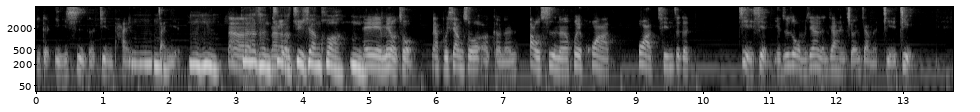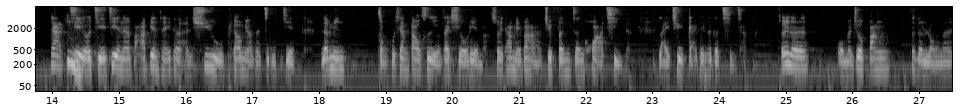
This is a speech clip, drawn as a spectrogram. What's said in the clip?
一个仪式的静态展演。嗯嗯，嗯，那它很具有具象化。嗯，哎，没有错。那不像说，呃，可能道士呢会划划清这个界限，也就是说，我们现在人家很喜欢讲的结界。那借由结界呢，把它变成一个很虚无缥缈的境界。人民总不像道士有在修炼嘛，所以他没办法去分真化气的来去改变这个磁场。所以呢，我们就帮这个龙呢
